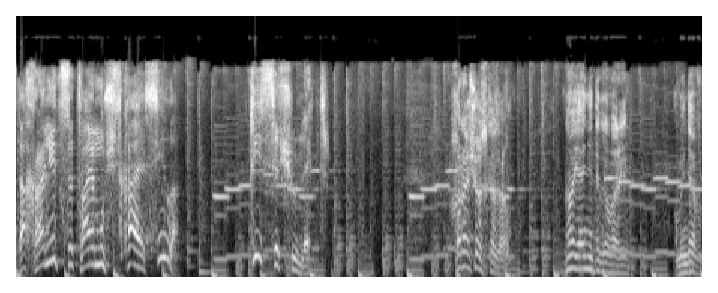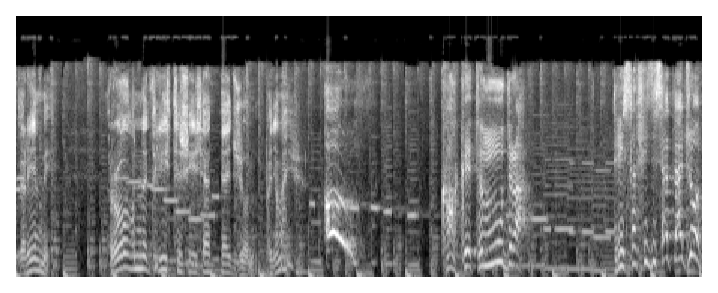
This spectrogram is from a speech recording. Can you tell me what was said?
да хранится твоя мужская сила тысячу лет. Хорошо сказал. Но я не договорил. У меня в гареме ровно 365 жен. Понимаешь? О, как это мудро! 365 жен.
